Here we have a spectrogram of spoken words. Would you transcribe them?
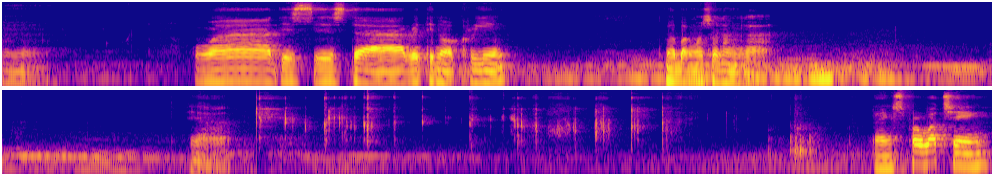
Hmm. Wow, this is the retinol cream. Mabango siya lang ga. Ayan. Thanks for watching.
